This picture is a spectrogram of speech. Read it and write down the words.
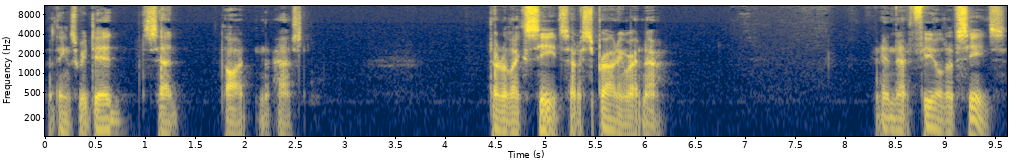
the things we did, said, thought in the past, that are like seeds that are sprouting right now. And in that field of seeds,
